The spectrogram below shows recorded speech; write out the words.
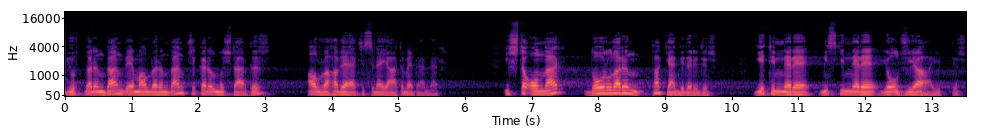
yurtlarından ve mallarından çıkarılmışlardır, Allah'a ve elçisine yardım ederler. İşte onlar doğruların ta kendileridir. Yetimlere, miskinlere, yolcuya aittir.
